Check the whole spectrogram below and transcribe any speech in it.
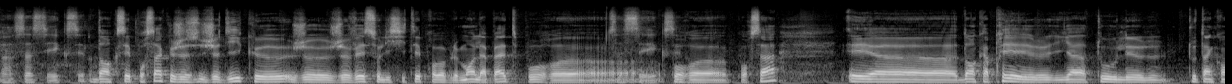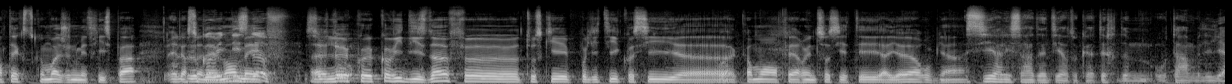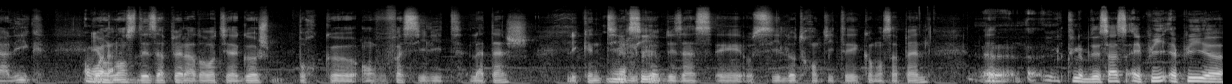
Ah, ça c'est excellent. Donc c'est pour ça que je, je dis que je, je, vais solliciter probablement la BAD pour, euh, ça, pour, pour ça. Et donc après, il y a tout, le, tout un contexte que moi je ne maîtrise pas personnellement. Le mais euh, le Covid-19, euh, tout ce qui est politique aussi, euh, comment faire une société ailleurs ou bien. Si Ali Saad, en tout cas, et on lance des appels à droite et à gauche pour qu'on vous facilite la tâche. Les Kenty, le Club des As et aussi l'autre entité, comment s'appelle euh, Club des As. Et puis, et puis euh,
